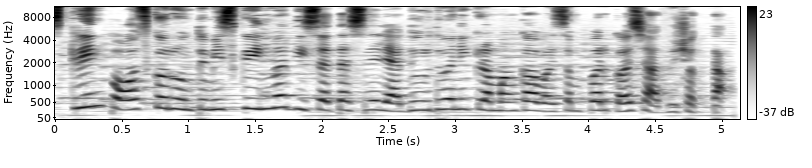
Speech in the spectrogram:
स्क्रीन पॉज करून तुम्ही स्क्रीनवर दिसत असलेल्या दूरध्वनी क्रमांकावर संपर्क साधू शकता.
